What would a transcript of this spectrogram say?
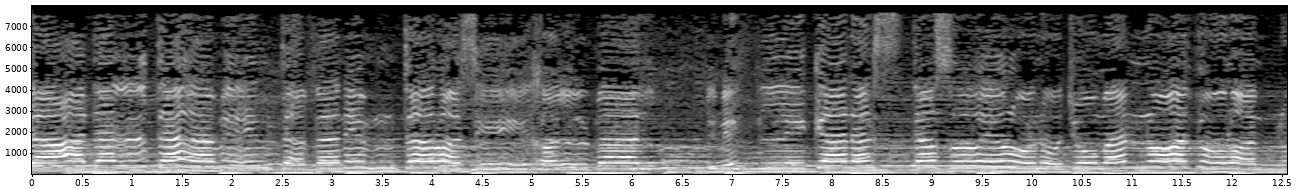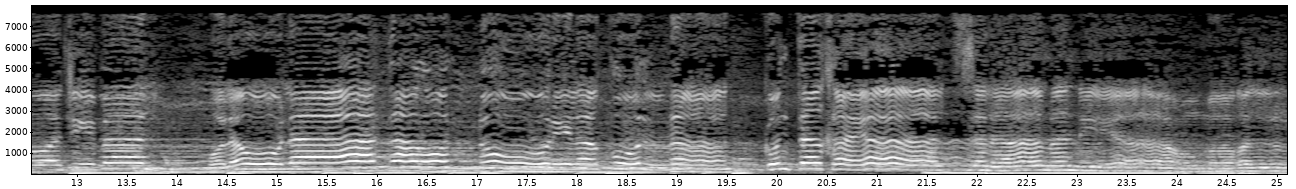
عدلت منت فنمت رسيخ البال بمثلك نستصغر نجما وذرا وجبال ولولا أثر النور لقلنا كنت خيال سلاما يا عمر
